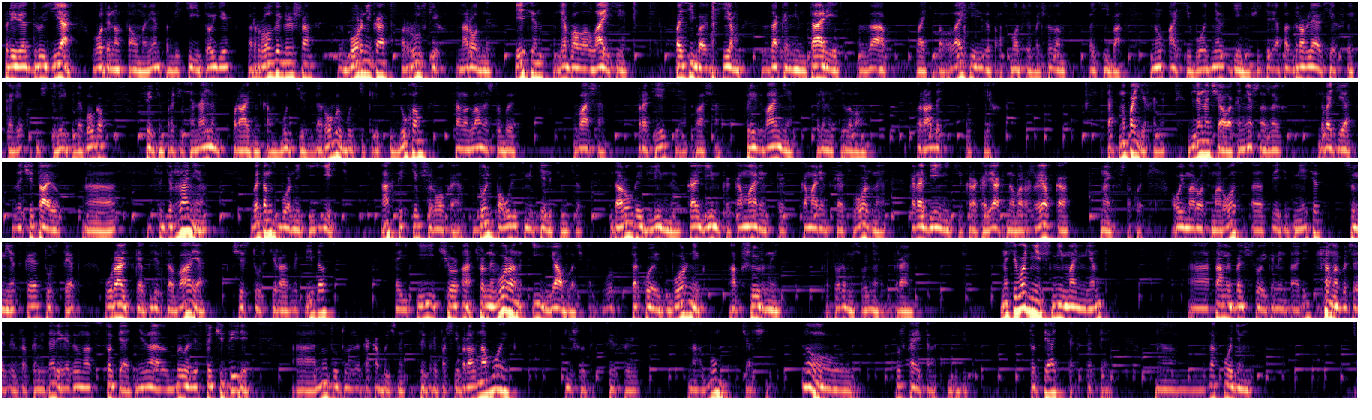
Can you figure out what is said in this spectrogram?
Привет, друзья! Вот и настал момент подвести итоги розыгрыша сборника русских народных песен для балалайки. Спасибо всем за комментарии, за лайки, балалайки и за просмотры. Большое вам спасибо. Ну а сегодня, в День Учителя, поздравляю всех своих коллег, учителей педагогов с этим профессиональным праздником. Будьте здоровы, будьте крепки духом. Самое главное, чтобы ваша профессия, ваше призвание приносило вам радость, успех. Так, ну поехали. Для начала, конечно же, давайте я зачитаю э, содержание. В этом сборнике есть Ах ты, степь широкая, вдоль по улице метелица метет. Дорогой длинную, Калинка, Камаринская, Камаринская сложная, Коробейники, Краковяк, Новоржевка, наигрыш такой. Ой, мороз, мороз, э, светит месяц, Сумецкая, Тустеп, Уральская плясовая, частушки разных видов, и чер... а, Черный ворон и Яблочко. Вот такой сборник обширный, который мы сегодня разыграем. На сегодняшний момент а, самый большой комментарий, самая большая цифра в комментариях, это у нас 105. Не знаю, было ли 104, а, ну тут уже, как обычно, цифры пошли в разнобой. Пишут цифры на бум чаще. Ну, пускай так будет. 105, так 105. А, заходим,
